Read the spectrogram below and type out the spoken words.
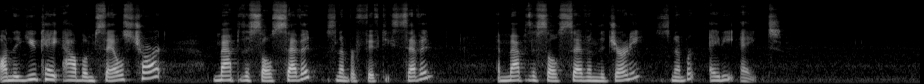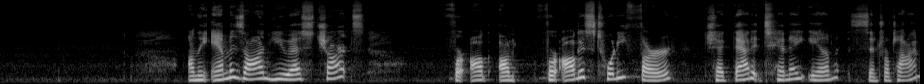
On the UK album sales chart, Map of the Soul 7 is number 57, and Map of the Soul 7 The Journey is number 88. On the Amazon US charts for, on, for August 23rd, check that at 10 a.m. Central Time.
